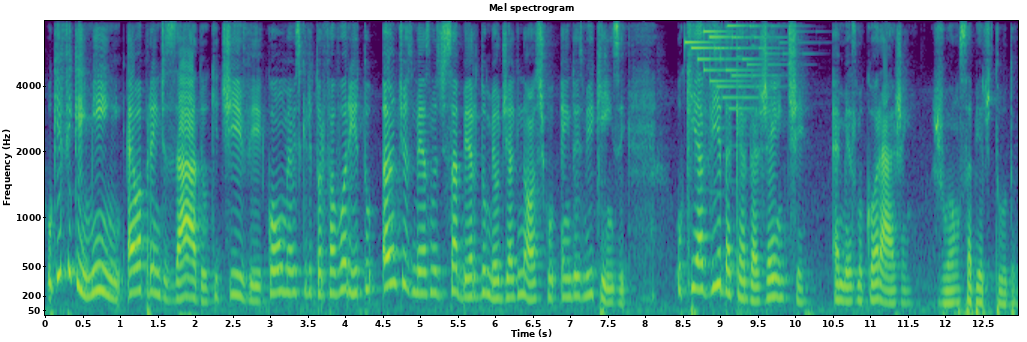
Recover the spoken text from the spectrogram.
O que fica em mim é o aprendizado que tive com o meu escritor favorito antes mesmo de saber do meu diagnóstico em 2015. O que a vida quer da gente é mesmo coragem. João sabia de tudo.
